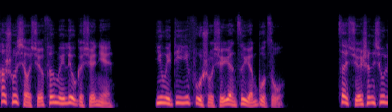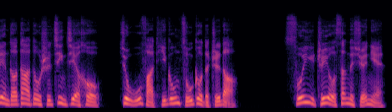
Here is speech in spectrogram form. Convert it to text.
他说小学分为六个学年。因为第一附属学院资源不足，在学生修炼到大斗士境界后，就无法提供足够的指导，所以只有三个学年。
